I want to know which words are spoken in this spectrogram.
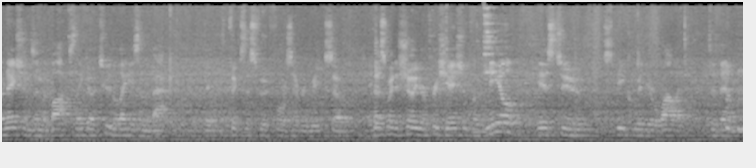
donations in the box, they go to the ladies in the back that fix this food for us every week. So the best way to show your appreciation for the meal is to speak with your wallet to them,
